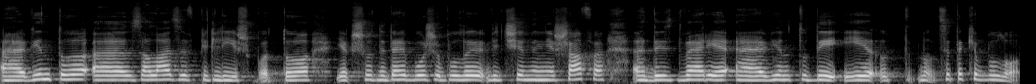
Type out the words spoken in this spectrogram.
Е, Він то е, залазив під ліжко, то, якщо, не дай Боже, були відчинені шафа, е, десь двері, він туди. І ну, це таке було.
